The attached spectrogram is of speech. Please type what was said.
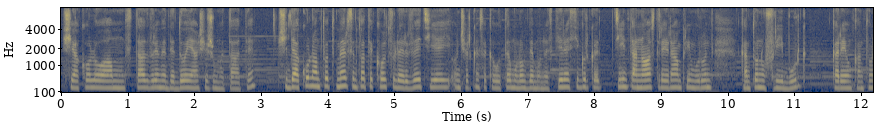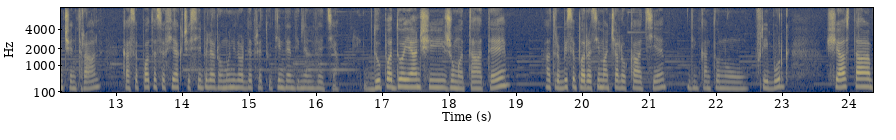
și acolo am stat vreme de 2 ani și jumătate și de acolo am tot mers în toate colțurile Elveției, încercând să căutăm un loc de mănăstire. Sigur că ținta noastră era în primul rând cantonul Friburg, care e un canton central, ca să poată să fie accesibile românilor de pretutindeni din Elveția. După 2 ani și jumătate a trebuit să părăsim acea locație din cantonul Friburg și asta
